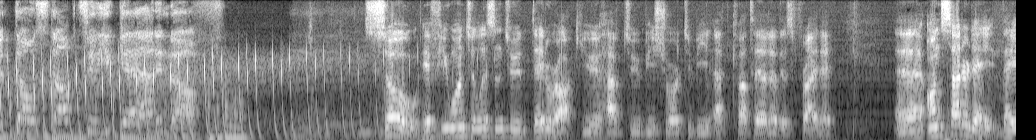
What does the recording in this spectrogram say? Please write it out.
and don't stop till you get enough. So, if you want to listen to Datarock, you have to be sure to be at Kvarteret this Friday. Uh, on Saturday, they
